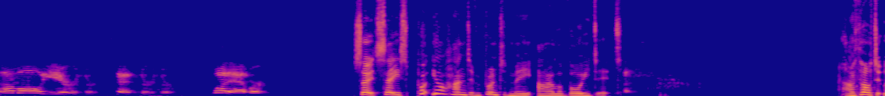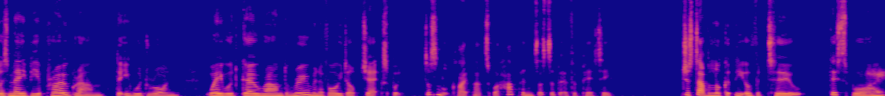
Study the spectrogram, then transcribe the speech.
I'm all ears or sensors or whatever. So it says, put your hand in front of me, I'll avoid it. I thought it was maybe a program that he would run where he would go round the room and avoid objects, but it doesn't look like that's what happens. That's a bit of a pity. Just have a look at the other two. This one.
